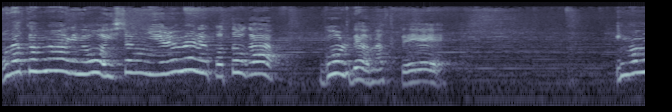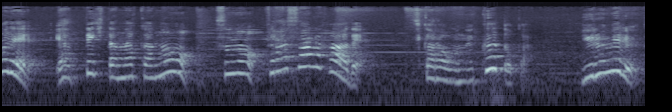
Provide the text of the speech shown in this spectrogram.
お腹周りを一緒に緩めることがゴールではなくて今までやってきた中のそのプラスアルファで力を抜くとか緩めるとか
